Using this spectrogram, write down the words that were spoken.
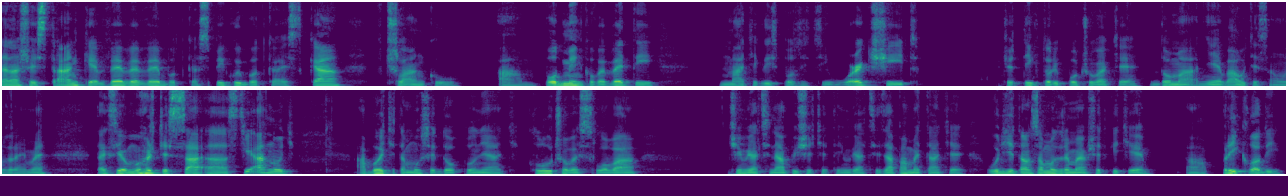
Na našej stránke www.spikuj.sk v článku a podmienkové vety máte k dispozícii worksheet, čiže tí, ktorí počúvate doma nie v aute samozrejme, tak si ho môžete sa, stiahnuť a budete tam musieť doplňať kľúčové slova. Čím viac si napíšete, tým viac si zapamätáte. Uvidíte tam samozrejme aj všetky tie a, príklady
